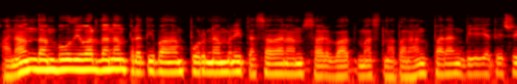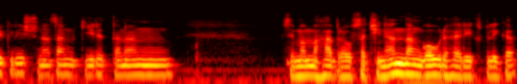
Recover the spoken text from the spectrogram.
Anandam Buddhivardhanam Pratipadam Purnamrita Sadanam Sarvatmas Naparang Parang Vijayate Sri Krishna Sankirtanam Siman Mahaprabhu Sachinandan Gaurahari explica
